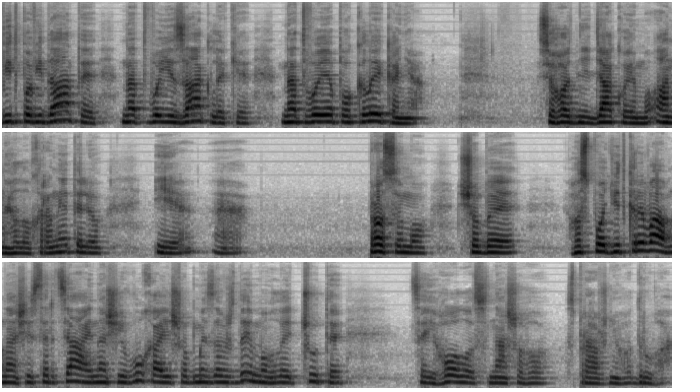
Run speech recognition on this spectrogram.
відповідати на Твої заклики, на Твоє покликання. Сьогодні дякуємо ангелу-хранителю і е, просимо, щоб Господь відкривав наші серця і наші вуха, і щоб ми завжди могли чути цей голос нашого справжнього друга.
